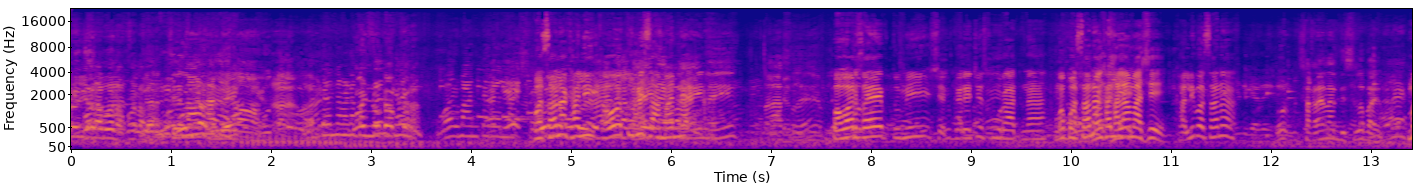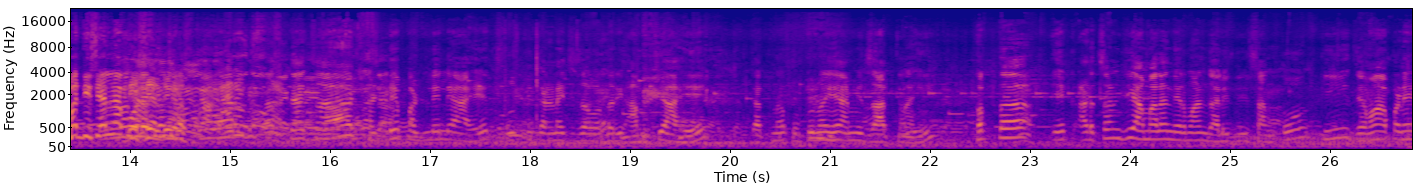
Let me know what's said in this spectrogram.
बोला, बोला, बोला. चर्चेला आलेलो आहोत. आपण. बसा ना खाली. अहो तुम्ही सामान्य नाही, नाही. पवार साहेब तुम्ही शेतकऱ्याचेच पूर आहात ना. मग बसा ना खाली. मासे. खाली बसा ना. बोल, सगळ्यांना दिसलं पाहिजे. मग दिसेल ना खड्डे पडलेले आहेत दुरुस्ती करण्याची जबाबदारी आमची आहे. त्यातनं कुठूनही आम्ही जात नाही. फक्त एक अडचण जी आम्हाला निर्माण झाली ती सांगतो की जेव्हा आपण हे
